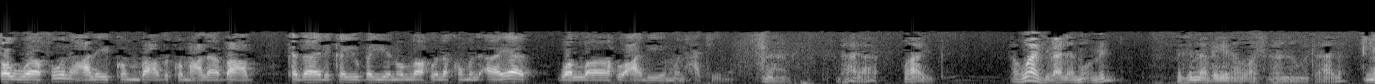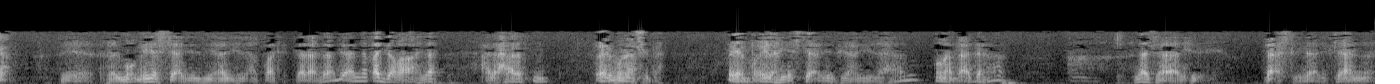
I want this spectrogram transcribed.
طوافون عليكم بعضكم على بعض. كذلك يبين الله لكم الآيات. والله عليم حكيم. نعم. هذا واجب. واجب على المؤمن مثل ما بين الله سبحانه وتعالى. نعم. فالمؤمن يستأذن في هذه الأوقات الثلاثة لأن قد يرى أهله على حالة غير مناسبة. فينبغي له يستأذن في هذه الحال وما بعدها ليس عليه بأس في ذلك لأن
